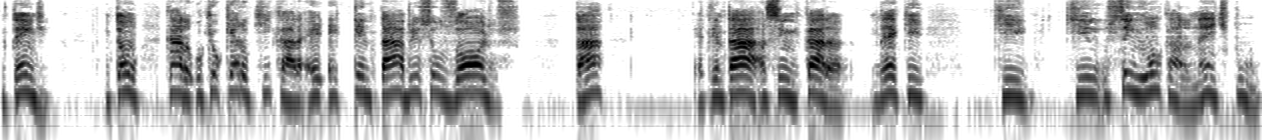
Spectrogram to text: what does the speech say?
Entende? Então, cara, o que eu quero aqui, cara, é, é tentar abrir os seus olhos, tá? É tentar, assim, cara, né, que, que, que o Senhor, cara, né, tipo,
